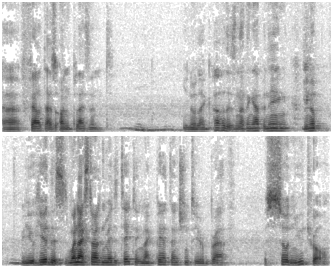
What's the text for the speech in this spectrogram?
uh, felt as unpleasant. You know, like, oh, there's nothing happening. You know, you hear this. When I started meditating, like, pay attention to your breath. It was so neutral.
